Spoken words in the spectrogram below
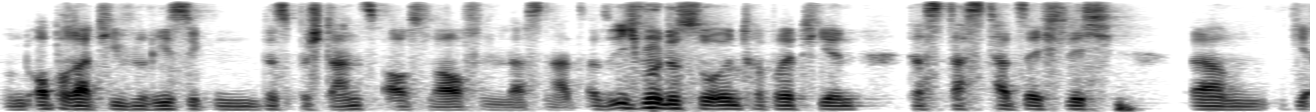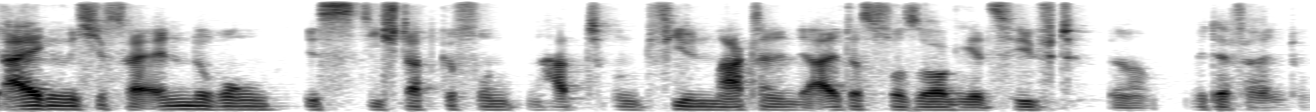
und operativen Risiken des Bestands auslaufen lassen hat. Also ich würde es so interpretieren, dass das tatsächlich ähm, die eigentliche Veränderung ist, die stattgefunden hat und vielen Maklern in der Altersvorsorge jetzt hilft äh, mit der Verrentung.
